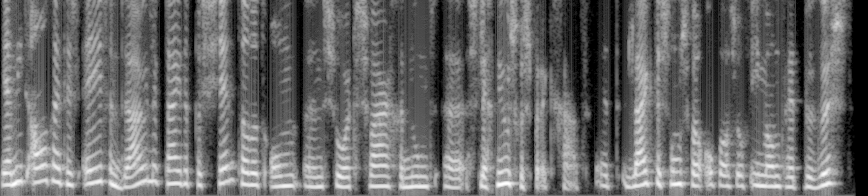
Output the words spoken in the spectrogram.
Ja, niet altijd is even duidelijk bij de patiënt dat het om een soort zwaar genoemd uh, slecht nieuwsgesprek gaat. Het lijkt er soms wel op alsof iemand het bewust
